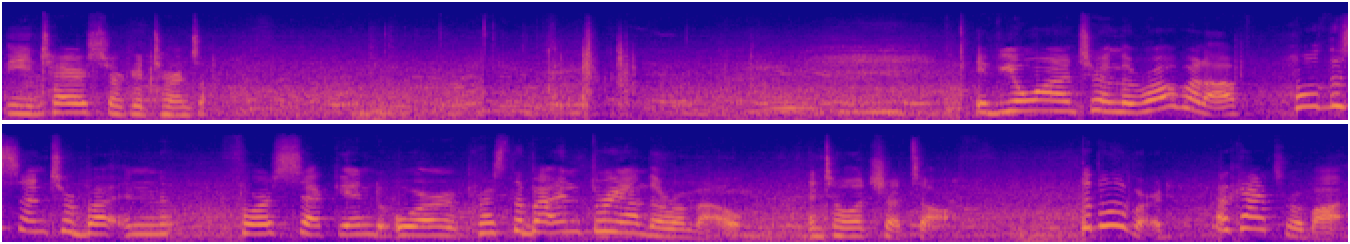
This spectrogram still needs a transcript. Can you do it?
the entire circuit turns off. If you want to turn the robot off, hold the center button for a second or press the button 3 on the remote until it shuts off. The Bluebird, a cat's robot.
